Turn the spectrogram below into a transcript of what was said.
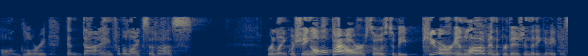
all glory and dying for the likes of us. Relinquishing all power so as to be pure in love and the provision that he gave us.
